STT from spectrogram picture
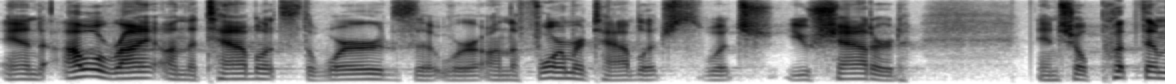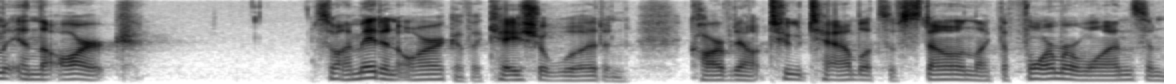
And I will write on the tablets the words that were on the former tablets which you shattered, and shall put them in the ark. So I made an ark of acacia wood and carved out two tablets of stone like the former ones, and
